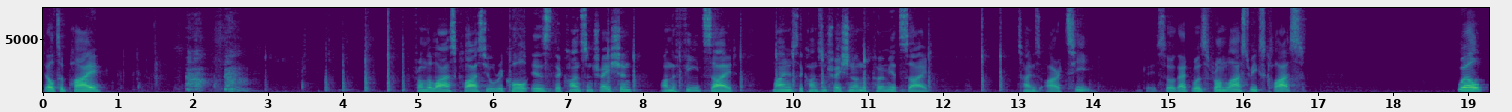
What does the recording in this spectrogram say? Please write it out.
delta pi from the last class, you'll recall, is the concentration on the feed side minus the concentration on the permeate side times RT. Okay, so that was from last week's class. Well,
